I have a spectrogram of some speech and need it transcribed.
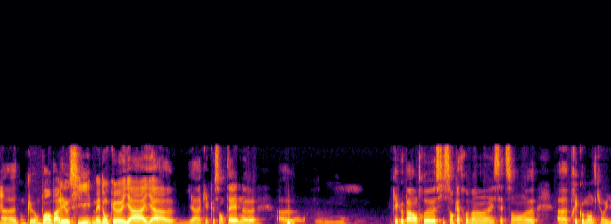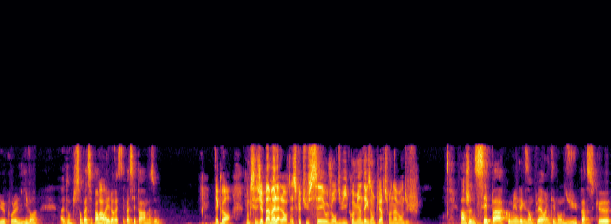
Hmm. donc on pourra en parler aussi. Mais donc il y a il y a il y a quelques centaines quelque part entre 680 et 700 précommandes qui ont eu lieu pour le livre. donc ils sont passés par moi et le reste est passé par Amazon. D'accord. Donc c'est déjà pas mal. Alors, est-ce que tu sais aujourd'hui combien d'exemplaires tu en as vendu Alors, je ne sais pas combien d'exemplaires ont été vendus parce que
